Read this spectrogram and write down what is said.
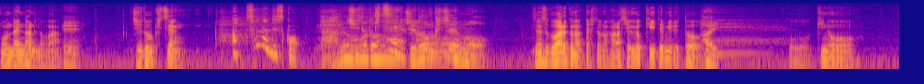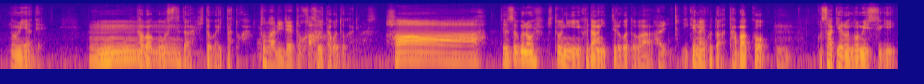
問題になるのはえ受動喫煙。あそうなんですか。えなるほど。受動喫煙。受動喫煙も。喘息悪くなった人の話をよく聞いてみると、はいこう昨日飲み屋でうん。タバコを吸ってた人がいたとか。隣でとか。そういったことがあります。はあ。喘息の人に普段言ってることは、はい。い、けないことはタバコ、ん。お酒の飲み過ぎ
